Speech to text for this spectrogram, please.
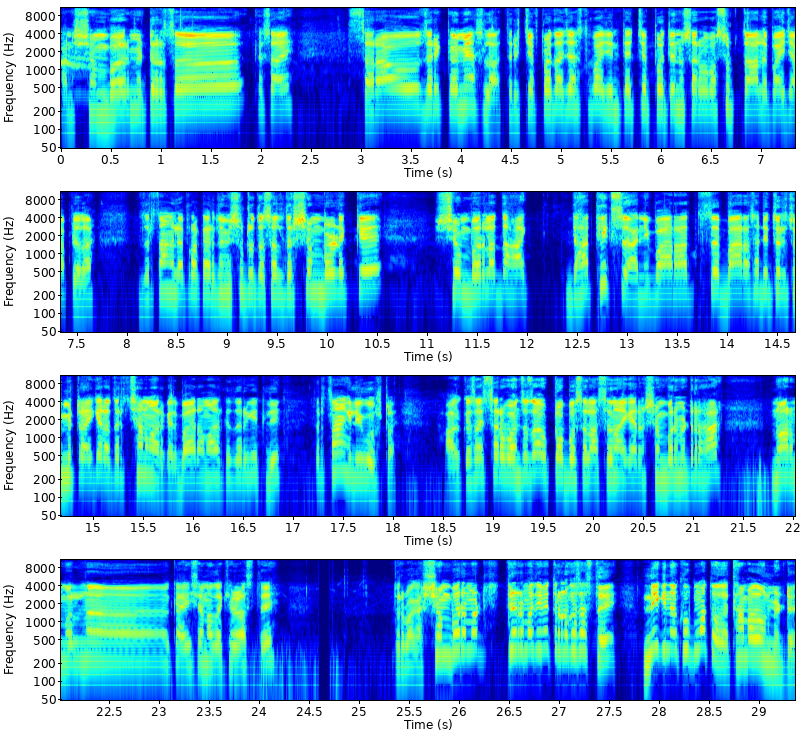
आणि शंभर मीटरचं कसं आहे? सराव जरी कमी असला तरी चप्पळता जास्त पाहिजे आणि त्या चपळतेनुसार बाबा सुटता आलं पाहिजे आपल्याला. जर चांगल्या प्रकारे तुम्ही सुटत असाल तर शंभर टक्के शंभरला दहा दहा फिक्स आणि बाराचं बारासाठी तरी तुम्ही ट्राय केला तर छान मार्क आहेत. बारा मार्क जर घेतली तर चांगली गोष्ट आहे. कसं आहे सर्वांचाच आउटॉप ऑफ बसेल असं नाही कारण शंभर मीटर हा नॉर्मल काही क्षणाचा खेळ असते तर बघा शंभर मीटरमध्ये मित्रांनो कसं असतंय? निघणं खूप महत्त्वाचं आहे. थांबा दोन मिनटं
